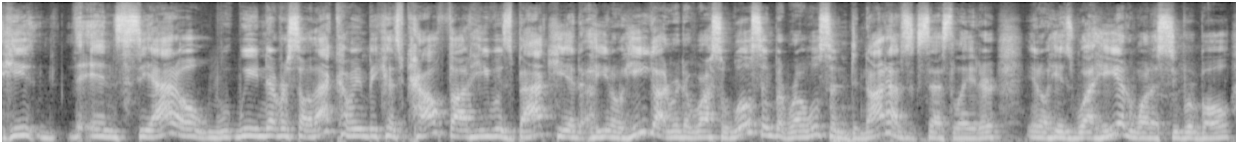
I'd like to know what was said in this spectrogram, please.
he in Seattle, we never saw that coming because Carroll thought he was back. He had, you know, he got rid of Russell Wilson, but Russell Wilson did not have success later. You know, his what he had won a Super Bowl,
